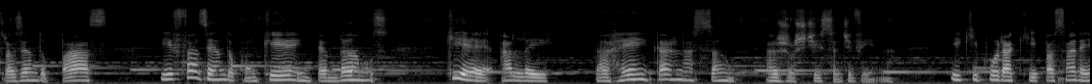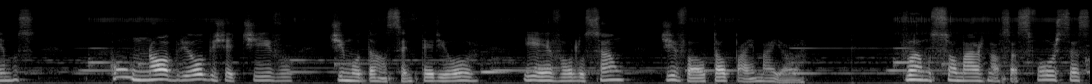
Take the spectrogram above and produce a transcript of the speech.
trazendo paz e fazendo com que entendamos que é a lei da reencarnação, a justiça divina. e que por aqui passaremos com um nobre objetivo de mudança interior e evolução de volta ao Pai Maior. Vamos somar nossas forças,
